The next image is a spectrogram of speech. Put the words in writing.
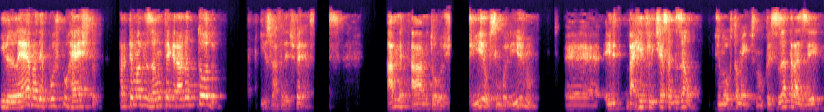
e leva depois para o resto, para ter uma visão integrada do todo. Isso vai fazer diferença. A, mitologia, o simbolismo, é, ele vai refletir essa visão. De novo também, não precisa trazer.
